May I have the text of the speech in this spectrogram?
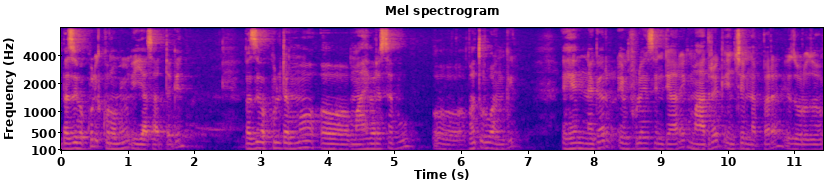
በዚህ በኩል ኢኮኖሚውን እያሳደግን በዚህ በኩል ደግሞ ማህበረሰቡ በጥሩ angle ይሄን ነገር influence እንዲያደርግ ማድረግ እንችል ነበረ። ዞሮ ዞሮ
